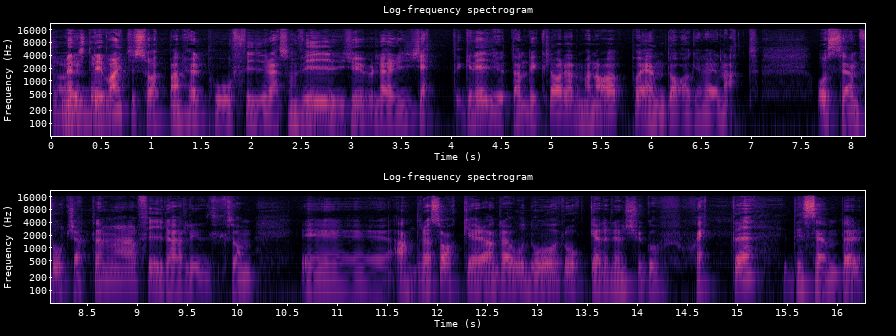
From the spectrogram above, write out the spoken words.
Ja, Men det. det. var inte så att man höll på att fira som vi. Jul är en jättegrej. Utan det klarade man av på en dag eller en natt. Och sen fortsatte man att fira liksom, eh, andra saker. Andra, och då råkade den 26 december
